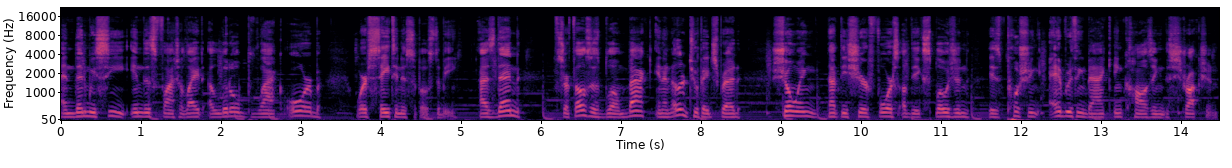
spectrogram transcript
and then we see in this flash of light a little black orb where Satan is supposed to be. As then, Sir Pheles is blown back in another two page spread showing that the sheer force of the explosion is pushing everything back and causing destruction.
